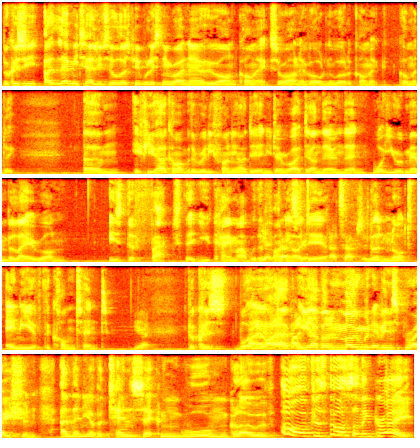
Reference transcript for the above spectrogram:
because he, uh, let me tell you to all those people listening right now who aren't comics or aren't involved in the world of comic comedy, um, if you have come up with a really funny idea and you don't write it down there and then, what you remember later on is the fact that you came up with a Yeah, funny that's it. idea, That's absolutely but not any of the content. Yeah. Because what I- you have, I you have a moment of inspiration, and then you have a 10 second warm glow of, oh, I've just thought of something great,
